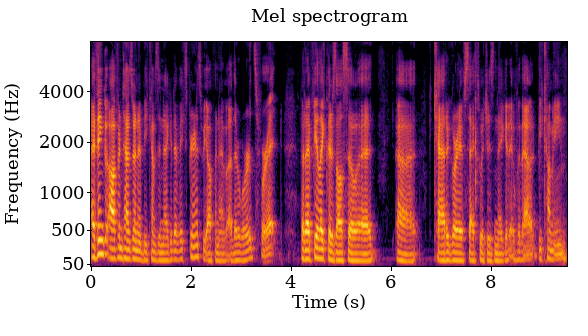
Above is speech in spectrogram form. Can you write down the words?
I think oftentimes when it becomes a negative experience, we often have other words for it. But I feel like there's also a, a category of sex which is negative without becoming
